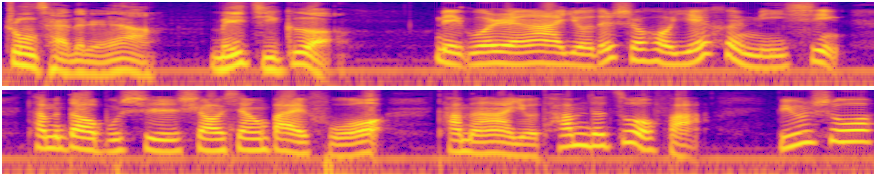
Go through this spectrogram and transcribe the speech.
中彩的人啊，没几个。美国人啊，有的时候也很迷信，他们倒不是烧香拜佛，他们啊有他们的做法。比如说，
